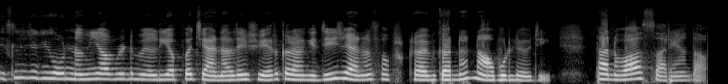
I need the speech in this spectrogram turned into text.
ਇਸ ਲਈ ਜਿਹੜੀ ਹੋਰ ਨਵੀਂ ਅਪਡੇਟ ਮਿਲਦੀ ਆਪਾਂ ਚੈਨਲ 'ਤੇ ਸ਼ੇਅਰ ਕਰਾਂਗੇ ਜੀ। ਚੈਨਲ ਸਬਸਕ੍ਰਾਈਬ ਕਰਨਾ ਨਾ ਭੁੱਲਿਓ ਜੀ। ਧੰਨਵਾਦ ਸਾਰਿਆਂ ਦਾ।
